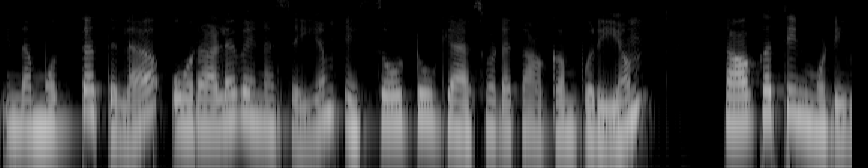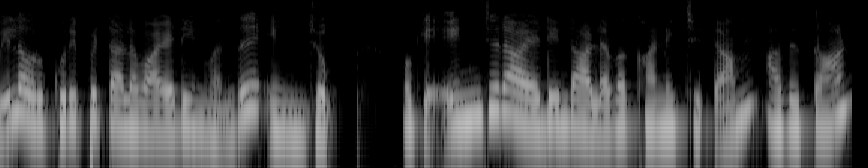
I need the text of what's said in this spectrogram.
இந்த மொத்தத்தில் ஓரளவு என்ன செய்யும்? எஸ்ஓ டூ கேஸோட தாக்கம் புரியும். தாக்கத்தின் முடிவில் ஒரு குறிப்பிட்ட அளவு அயடின் வந்து எஞ்சும். ஓகே. எஞ்சிற அயடின்ற அளவை கணிச்சிட்டோம். அதுதான்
